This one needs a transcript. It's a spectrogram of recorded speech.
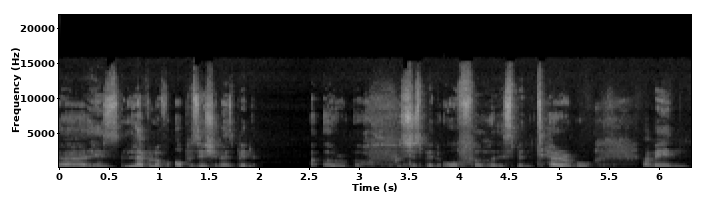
Uh, his level of opposition has been, uh, it's just been awful. It's been terrible. I mean,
